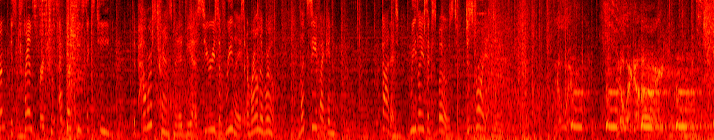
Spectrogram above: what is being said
Escharum is transferred to Echo 216. The power's transmitted via a series of relays around the room. Let's see if I can... Got it. Relays exposed. Destroy it. Nowhere, nowhere to hide.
